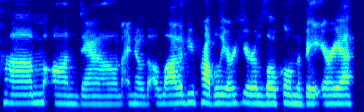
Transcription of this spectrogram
come on down. I know that a lot of you probably are here local in the Bay Area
